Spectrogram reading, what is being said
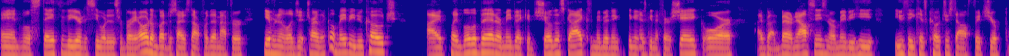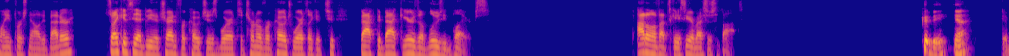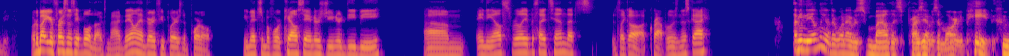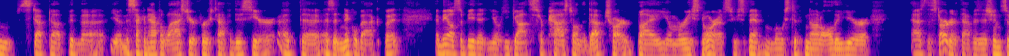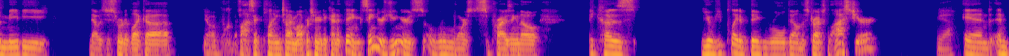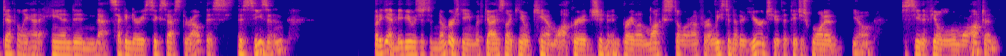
and will stay through the year to see what it is for Barry Odom, but decide it's not for them after giving it a legit try. Like, oh, maybe new coach. I played a little bit, or maybe I could show this guy because maybe I didn't think I was getting a fair shake, or I've gotten better now season, or maybe he you think his coaching style fits your playing personality better. So I could see that being a trend for coaches where it's a turnover coach, where it's like a two back to back years of losing players. I don't know if that's the case here, but that's just a thought. Could be, yeah. Could be. What about your Fresno State Bulldogs, Matt? They only have very few players in the portal. You mentioned before Cael Sanders Jr. DB. Um, anything else really besides him? That's it's like, oh crap, we're losing this guy. I mean, the only other one I was mildly surprised at was Amari Pate, who stepped up in the you know in the second half of last year, first half of this year at the as a nickelback. But it may also be that you know he got surpassed on the depth chart by you know Maurice Norris, who spent most, if not all, the year as the starter at that position. So maybe that was just sort of like a you know, classic playing time opportunity kind of thing. Sanders Jr. is a little more surprising though, because you know he played a big role down the stretch last year. Yeah. And and definitely had a hand in that secondary success throughout this this season. But again, maybe it was just a numbers game with guys like, you know, Cam Lockridge and, and Braylon Luck still around for at least another year or two that they just wanted, you know, to see the field a little more often.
